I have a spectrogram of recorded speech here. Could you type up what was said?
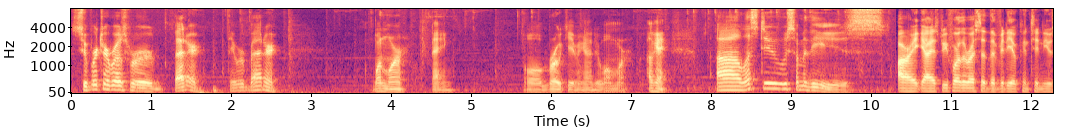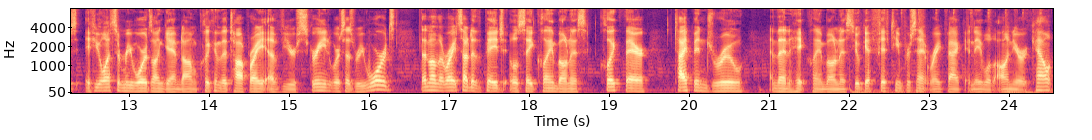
Super Turbos were better. They were better. One more. Bang. Well, broke even. Gotta do one more. Okay. Uh, let's do some of these. Alright guys, before the rest of the video continues, if you want some rewards on Gamdom, click in the top right of your screen where it says rewards. Then on the right side of the page, it will say claim bonus. Click there, type in Drew, and then hit claim bonus. You'll get 15% rakeback enabled on your account.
